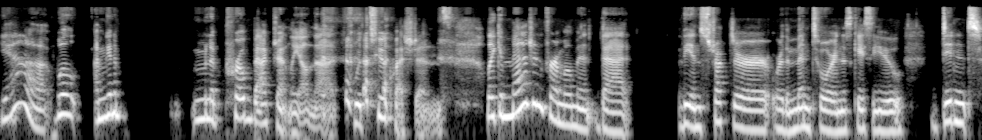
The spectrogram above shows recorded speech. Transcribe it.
Yeah. Well, I'm going to I'm going to probe back gently on that with two questions. Like imagine for a moment that the instructor or the mentor in this case you didn't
